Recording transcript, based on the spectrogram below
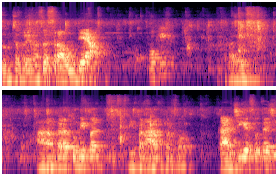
तुमचं प्रेम असंच राहू द्या. ओके आराम करा तुम्ही पण. मी पण आराम करतो. काळजी घ्या स्वतःची.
